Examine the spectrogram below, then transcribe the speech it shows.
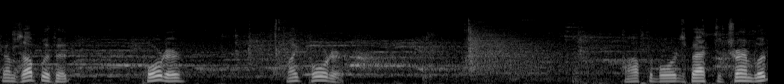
comes up with it. Porter, Mike Porter. Off the boards, back to Tremblett.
